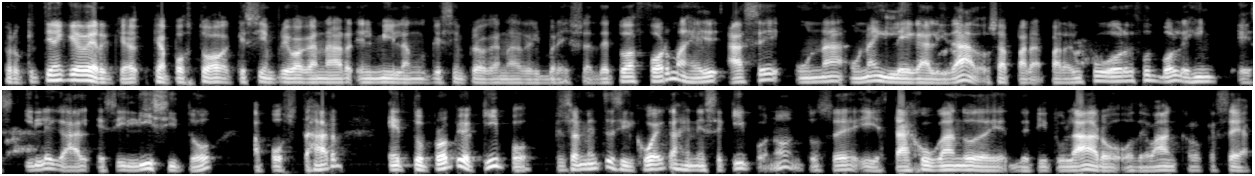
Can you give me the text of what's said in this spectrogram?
pero ¿qué tiene que ver que, apostó a que siempre iba a ganar el Milan o que siempre iba a ganar el Brescia? De todas formas, él hace una, una ilegalidad. O sea, para, para un jugador de fútbol es, es ilegal, es ilícito apostar en tu propio equipo, especialmente si juegas en ese equipo, ¿no? Entonces, y estás jugando de, de titular o, o, de banca, lo que sea.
